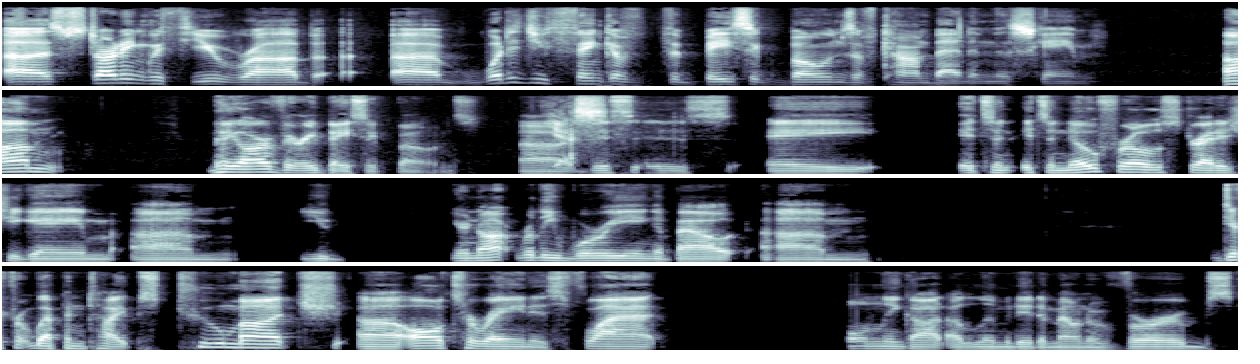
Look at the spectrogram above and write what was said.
uh, starting with you, Rob, uh, what did you think of the basic bones of combat in this game? Um, they are very basic bones. Uh, Yes. This is a it's an it's a no frills strategy game. Um, you you're not really worrying about um different weapon types too much. Uh, all terrain is flat. Only got a limited amount of verbs.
